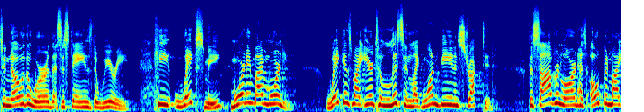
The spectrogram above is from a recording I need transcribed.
to know the word that sustains the weary. He wakes me morning by morning, wakens my ear to listen like one being instructed. The sovereign Lord has opened my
